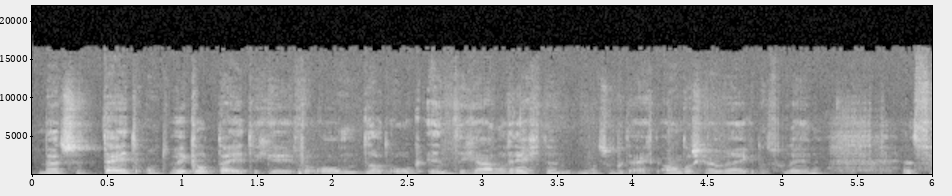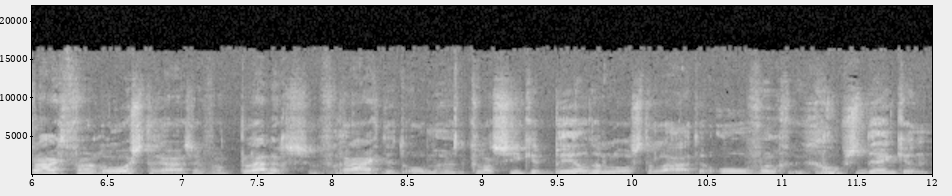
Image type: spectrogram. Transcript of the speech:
mensen tijd, ontwikkeltijd te geven om dat ook in te gaan richten. Want ze moeten echt anders gaan werken dan het verleden. Het vraagt van roosteraars en van planners vraagt het om hun klassieke beelden los te laten over groepsdenken,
